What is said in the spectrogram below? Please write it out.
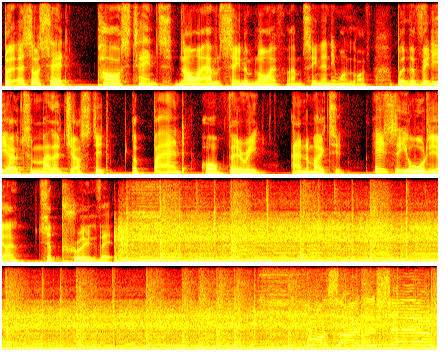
But as I said, past tense. No, I haven't seen them live. I haven't seen anyone live. But the video to Maladjusted, the band are very animated. Here's the audio to prove it. A shell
